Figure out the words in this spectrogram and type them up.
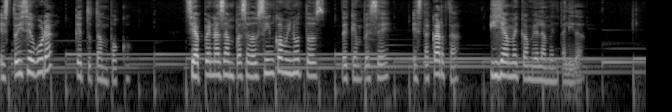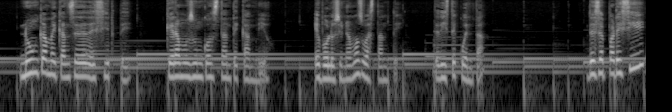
Estoy segura que tú tampoco. Si apenas han pasado 5 minutos de que empecé esta carta y ya me cambió la mentalidad. Nunca me cansé de decirte que éramos un constante cambio. Evolucionamos bastante. ¿Te diste cuenta? Desaparecí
